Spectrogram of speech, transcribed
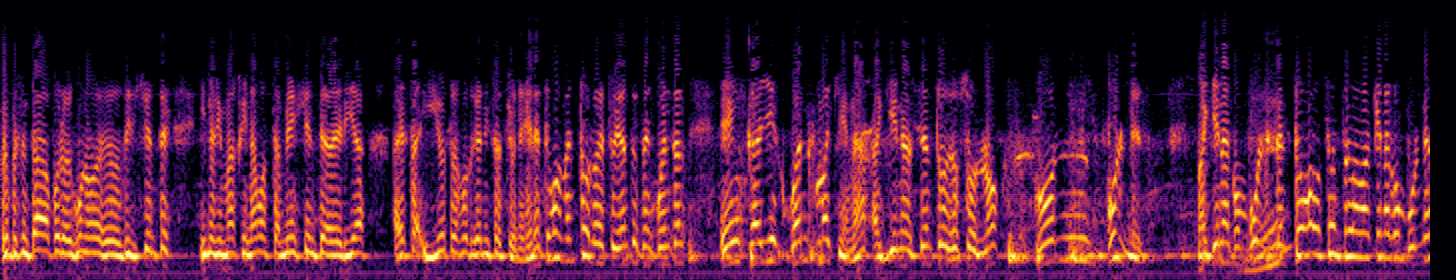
representada por algunos de los dirigentes, y nos imaginamos también gente adherida a esa y otras organizaciones. En este momento los estudiantes se encuentran en calle Juan Maquena, aquí en el centro de Osorno, con Bulnes. Maquena con Bulnes, en todo el centro de la Maquena con Bulnes,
